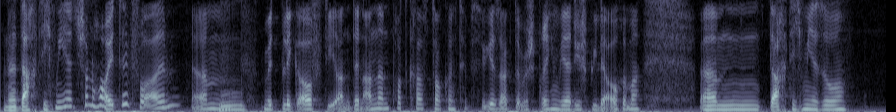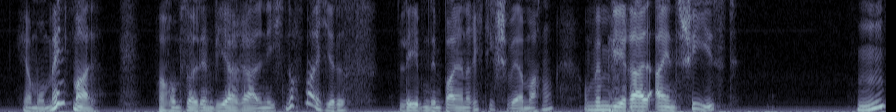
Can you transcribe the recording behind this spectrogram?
Und da dachte ich mir jetzt schon heute vor allem, ähm, mhm. mit Blick auf die, den anderen Podcast Talk und Tipps, wie gesagt, da besprechen wir ja die Spiele auch immer, ähm, dachte ich mir so, ja Moment mal, warum soll denn Villarreal nicht nochmal hier das Leben den Bayern richtig schwer machen? Und wenn Villarreal 1 schießt, hm,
